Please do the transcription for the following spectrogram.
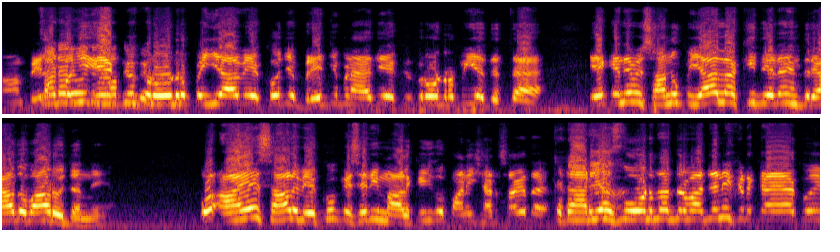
ਹਾਂ ਸਾਡਾ ਬਿਲਕੁਲ ਜੀ ਰੋਜ਼ 1 ਕਾਪੀ ਕਰੋੜ ਰੁਪਈਆ ਵੇਖੋ ਜੇ ਬ੍ਰਿਜ ਬਣਾਇਆ ਤੇ 1 ਕਰੋੜ ਰੁਪਈਆ ਦਿੱਤਾ ਹੈ। ਇਹ ਕਹਿੰਦੇ ਵੀ ਸਾਨੂੰ 50 ਲੱਖ ਹੀ ਦੇਣਾ ਅਸੀਂ ਦਰਿਆ ਤੋਂ ਬਾਹਰ ਹੋ ਜਾਂਦੇ ਆ ਉਹ ਆਏ ਸਾਲ ਵੇਖੋ ਕਿਸੇ ਦੀ ਮਾਲਕੀ 'ਚ ਕੋਈ ਪਾਣੀ ਛੱਡ ਸਕਦਾ। ਹੈ ਕਟਾਰੀਆ ਕੋਰਟ ਦਾ ਦਰਵਾਜ਼ਾ ਨਹੀਂ ਖੜਕਾਇਆ ਕੋਈ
